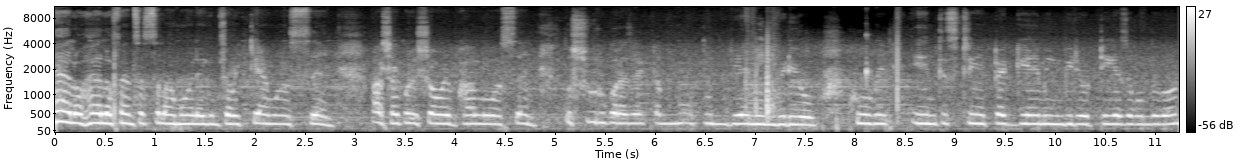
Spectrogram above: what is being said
হ্যালো হ্যালো ফ্যান্স আসসালামু আলাইকুম। সবাই কেমন আছেন? আশা করি সবাই ভালো আছেন। তো শুরু করা যায় একটা নতুন গেমিং ভিডিও খুবই ইন্টারেস্টিং একটা গেমিং ভিডিও ঠিক আছে বন্ধুগণ?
